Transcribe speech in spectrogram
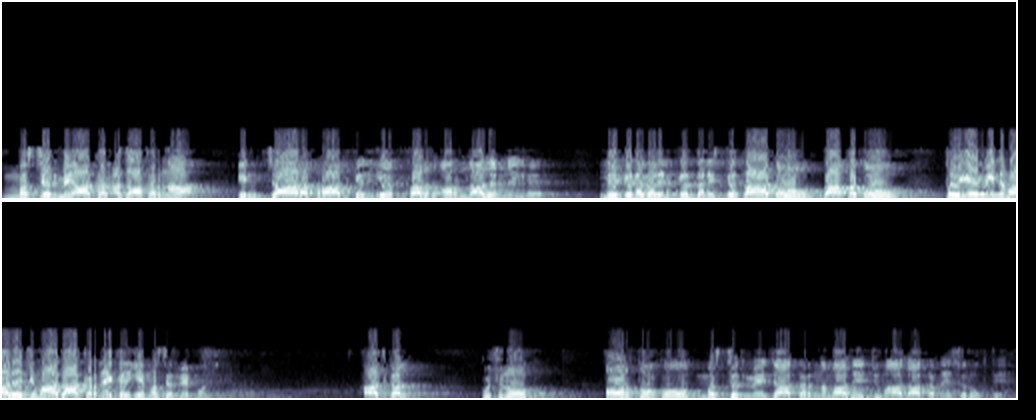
مسجد میں آ کر ادا کرنا ان چار افراد کے لیے فرض اور لازم نہیں ہے۔ لیکن اگر ان کے اندر استطاعت ہو، طاقت ہو، تو یہ بھی نماز جمعہ ادا کرنے کے لیے مسجد میں پہنچے۔ آج کل کچھ لوگ عورتوں کو مسجد میں جا کر نماز جمعہ ادا کرنے سے روکتے ہیں۔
